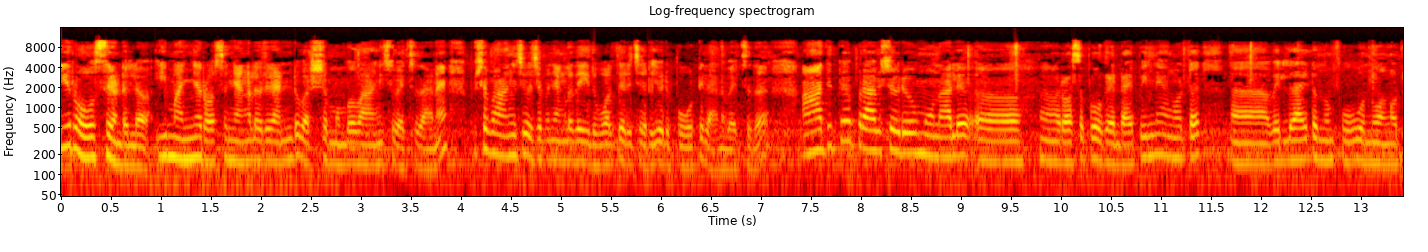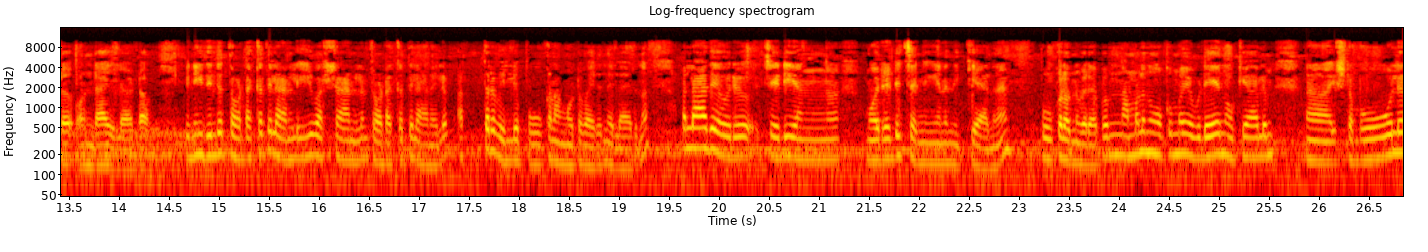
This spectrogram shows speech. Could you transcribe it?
ഈ റോസ ഉണ്ടല്ലോ ഈ മഞ്ഞ റോസ ഞങ്ങൾ ഒരു രണ്ട് വർഷം മുമ്പ് വാങ്ങിച്ചു വെച്ചതാണ്. പക്ഷെ വാങ്ങിച്ചു വെച്ചപ്പോൾ ഞങ്ങളത് ഇതുപോലത്തെ ഒരു ചെറിയൊരു പോട്ടിലാണ് വെച്ചത്. ആദ്യത്തെ പ്രാവശ്യം ഒരു മൂന്നാൽ റോസപ്പൂവൊക്കെ ഉണ്ടായി. പിന്നെ അങ്ങോട്ട് വലുതായിട്ടൊന്നും പൂവൊന്നും അങ്ങോട്ട് ഉണ്ടായില്ല കേട്ടോ. പിന്നെ ഇതിന്റെ തുടക്കത്തിലാണെങ്കിലും ഈ വർഷമാണെങ്കിലും തുടക്കത്തിലാണെങ്കിലും അത്ര വലിയ പൂക്കൾ അങ്ങോട്ട് വരുന്നില്ലായിരുന്നു. അല്ലാതെ ഒരു ചെടി അങ്ങ് മുരടിച്ചങ്ങ് ഇങ്ങനെ നിൽക്കുകയാണ് പൂക്കളൊന്നും വരാം അപ്പം നമ്മൾ നോക്കുമ്പോൾ എവിടെ നോക്കിയാലും ഇഷ്ടംപോലെ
